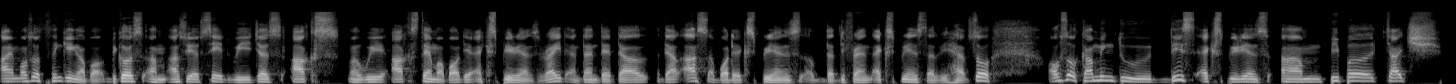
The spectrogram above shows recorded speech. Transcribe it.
I'm also thinking about because um as you have said, we just ask uh, we ask them about their experience, right? And then they tell tell us about the experience of the different experience that we have. So also coming to this experience um, people judge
